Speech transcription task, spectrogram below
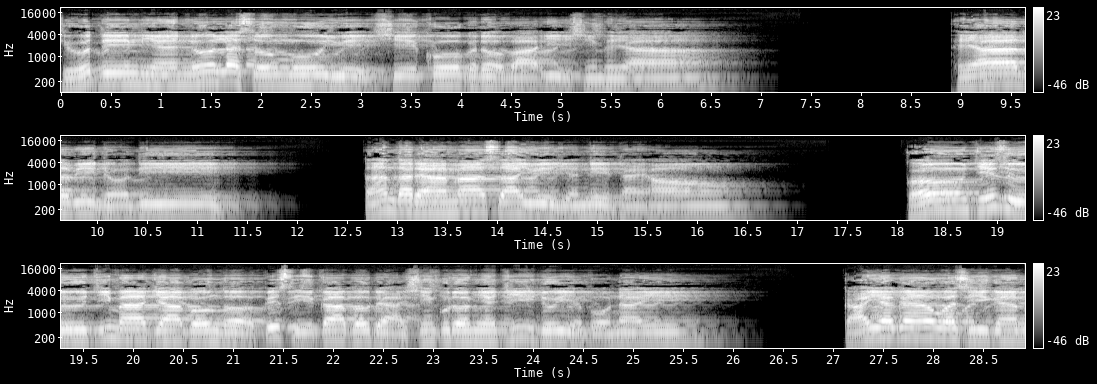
ယူတိမြတ်နိုးလက်ဆုံမူ၍ရှေခိုးကြော့ပါဤရှင်ဖျားဖျားတပိတော်သည် တန်တရာမစာ၍ယနေ့တိုင်အောင်ဂုံကျေးဇူးကြီးမားကြကုန်သောပစ္စည်းကဗုဒ္ဓရှင်ကုရောမြတ်ကြီးတို့၏ပေါ်၌ကာယကံဝစီကံမ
